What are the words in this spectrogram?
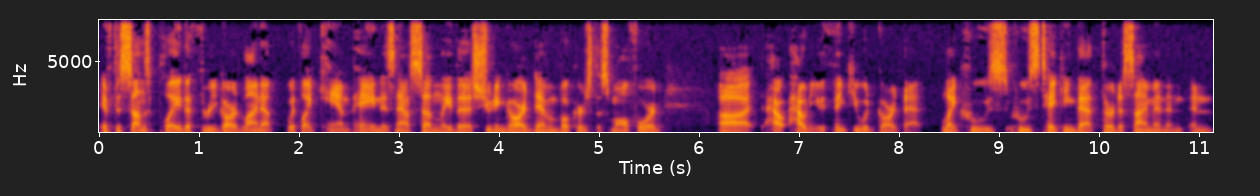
If the Suns played a three guard lineup with like Cam Payne is now suddenly the shooting guard, Devin Booker's the small forward, uh, how, how do you think you would guard that? Like who's, who's taking that third assignment and, and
